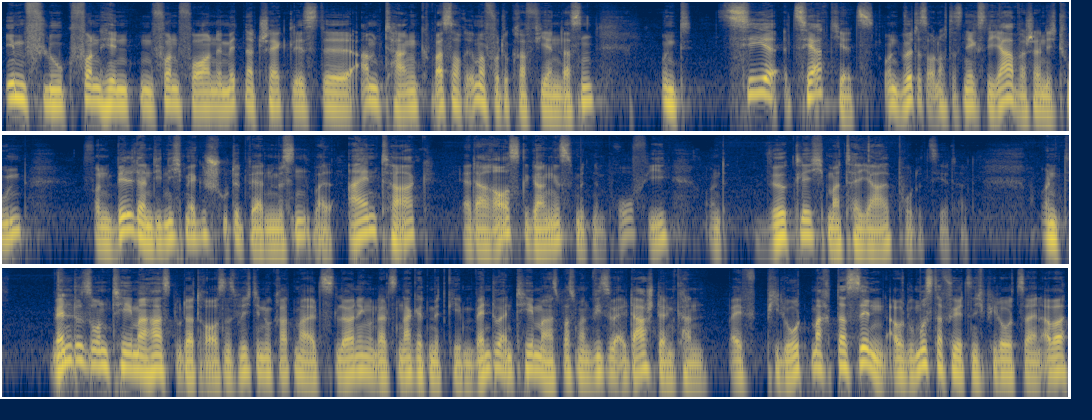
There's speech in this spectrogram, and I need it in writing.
im Flug, von hinten, von vorne, mit einer Checkliste, am Tank, was auch immer fotografieren lassen. Und zehrt jetzt und wird es auch noch das nächste Jahr wahrscheinlich tun, von Bildern, die nicht mehr geshootet werden müssen, weil ein Tag er da rausgegangen ist mit einem Profi und wirklich Material produziert hat. Und wenn du so ein Thema hast, du da draußen, das will ich dir nur gerade mal als Learning und als Nugget mitgeben, wenn du ein Thema hast, was man visuell darstellen kann, bei Pilot macht das Sinn, aber du musst dafür jetzt nicht Pilot sein, aber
